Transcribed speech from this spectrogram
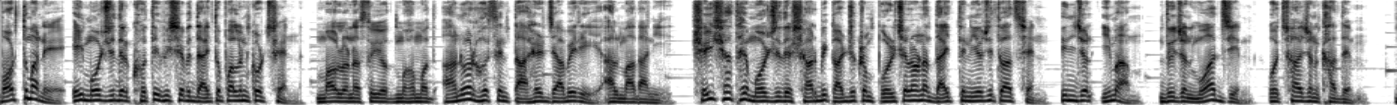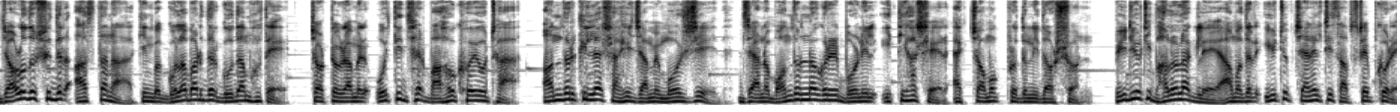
বর্তমানে এই মসজিদের খতিব হিসেবে দায়িত্ব পালন করছেন মাওলানা সৈয়দ মোহাম্মদ আনোয়ার হোসেন তাহের জাবেরি আল মাদানি সেই সাথে মসজিদের সার্বিক কার্যক্রম পরিচালনার দায়িত্বে নিয়োজিত আছেন তিনজন ইমাম, দুজন মুয়াজ্জিন ও ছয়জন খাদেম। জলদস্যুদের আস্তানা কিংবা গোলাবারুদের গুদাম হতে চট্টগ্রামের ঐতিহ্যের বাহক হয়ে ওঠা আন্দরকিল্লা শাহী জামে মসজিদ যেন বন্দরনগরের বর্ণিল ইতিহাসের এক চমকপ্রদ নিদর্শন। ভিডিওটি ভালো লাগলে আমাদের ইউটিউব চ্যানেলটি সাবস্ক্রাইব করে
